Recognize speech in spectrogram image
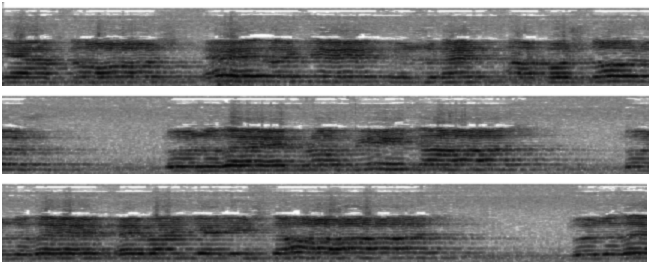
και αυτός έδωκε τους μεν Αποστόλους, τους δε προφήτας, τους δε Ευαγγελιστάς, τους δε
